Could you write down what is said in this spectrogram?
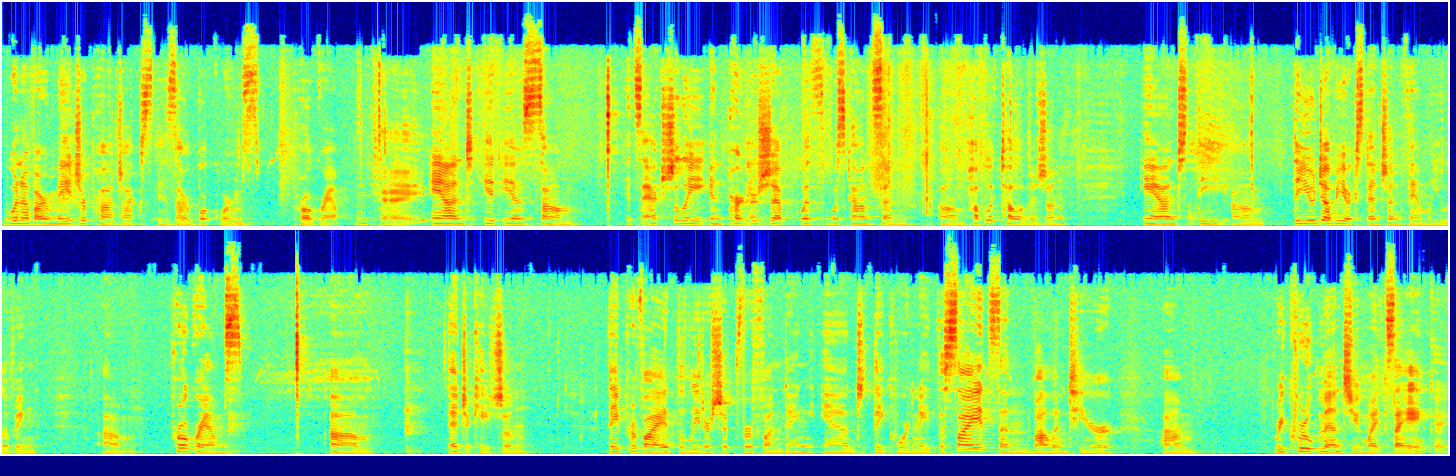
one of our major projects is our bookworms program. Okay. And it is, um, it's actually in partnership with Wisconsin um, Public Television and the, um, the UW Extension Family Living um, programs, um, education. They provide the leadership for funding, and they coordinate the sites and volunteer um, recruitment, you might say. Okay,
